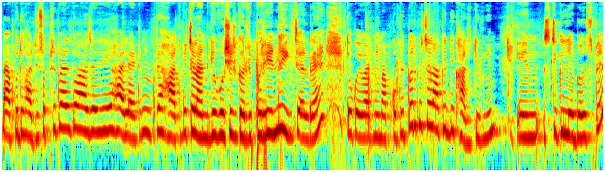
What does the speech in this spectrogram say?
मैं आपको दिखाती हूँ। सबसे पहले तो आ जाइए हाईलाइटर में अपने हाथ पे चलाने की कोशिश कर रही पर ये नहीं चल रहा है। तो कोई बात नहीं, मैं आपको पेपर पे चला के दिखा देती हूँ इन स्टिकी लेबल्स पे।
